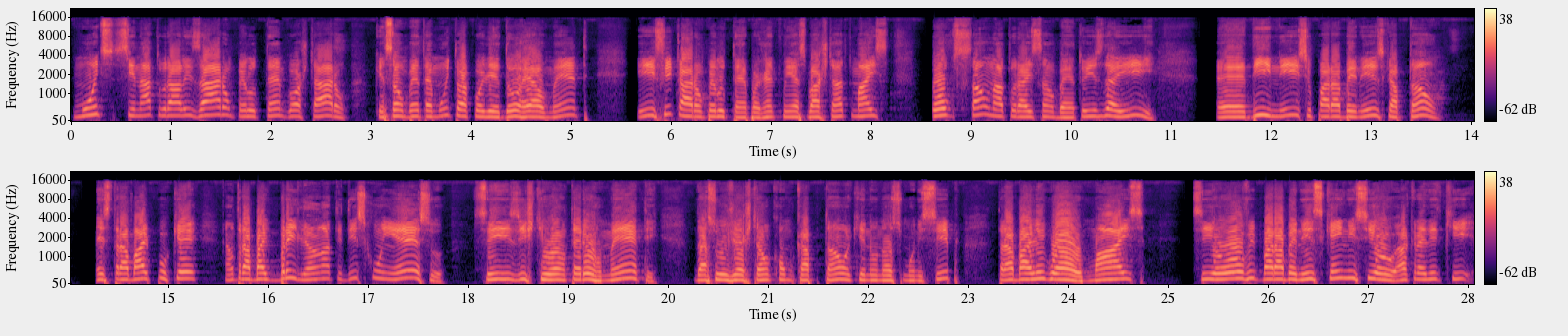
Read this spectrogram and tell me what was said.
Muitos se naturalizaram pelo tempo, gostaram, porque São Bento é muito acolhedor realmente, e ficaram pelo tempo. A gente conhece bastante, mas poucos são naturais de São Bento. E isso daí, é, de início, parabenizo, capitão, esse trabalho, porque é um trabalho brilhante. Desconheço se existiu anteriormente da sua gestão como capitão aqui no nosso município. Trabalho igual, mas se houve, parabenizo quem iniciou. Acredito que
